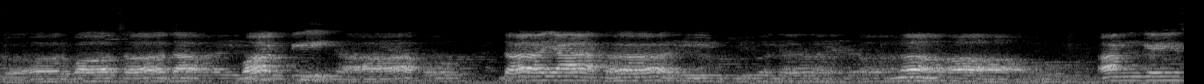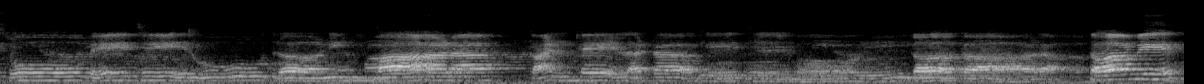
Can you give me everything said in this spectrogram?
ગર્વ સદા ભક્તિ આપો દયા કરી ન અંગે શોભે છે રુદ્રની માળા કંઠે લટકે કાળા તમે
